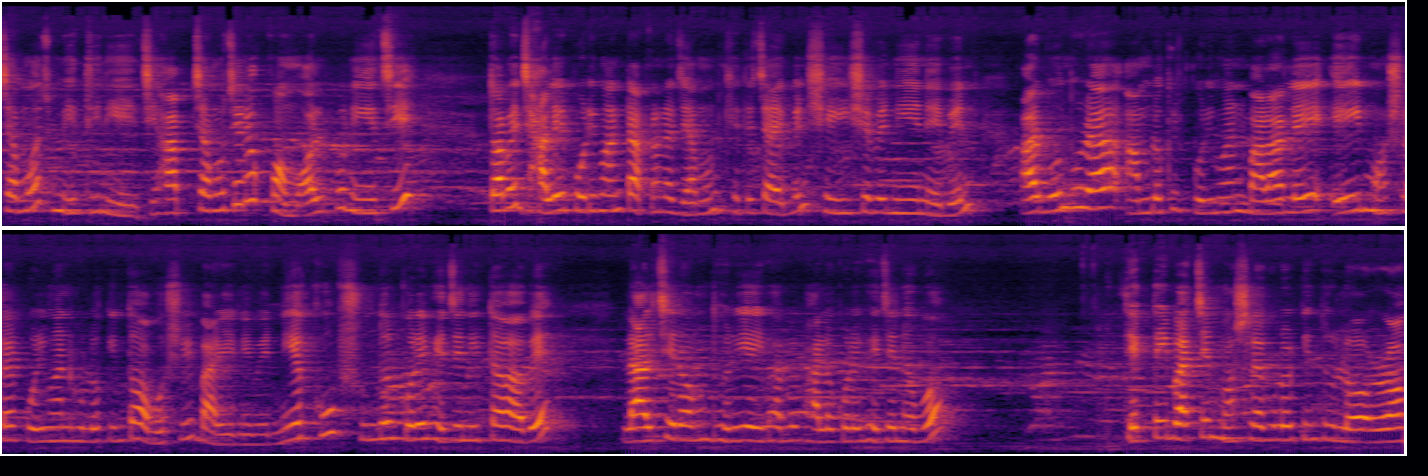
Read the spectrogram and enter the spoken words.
চামচ মেথি নিয়েছি। হাফ চামচেরও কম, অল্প নিয়েছি। তবে ঝালের পরিমাণটা আপনারা যেমন খেতে চাইবেন, সেই হিসেবে নিয়ে নেবেন। আর বন্ধুরা, আমলকির পরিমাণ বাড়ালে এই মশলার পরিমাণগুলো কিন্তু অবশ্যই বাড়িয়ে নেবেন। নিয়ে খুব সুন্দর করে ভেজে নিতে হবে। লালচে রং ধরিয়ে এইভাবে ভালো করে ভেজে নেব। দেখতেই পাচ্ছেন, মশলাগুলোর কিন্তু রং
